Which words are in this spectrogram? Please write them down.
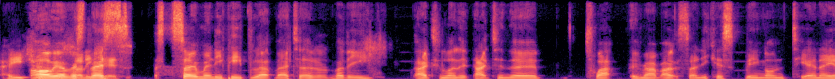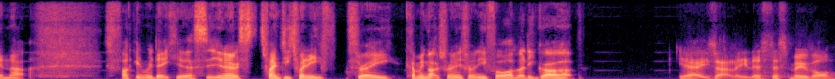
hatred Oh yeah, there's, there's so many people out there to bloody acting like acting the twat about Sunny Kiss being on TNA and that. It's fucking ridiculous. You know, it's 2023 coming up 2024. Bloody grow up. Yeah, exactly. Let's let's move on.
